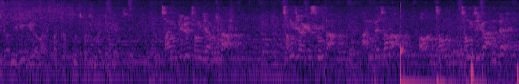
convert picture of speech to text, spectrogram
이런 일이 일어날 것 같은 소식을 들렸지. 장비를 정지합니다. 정지하겠습니다. 안 되잖아. 어, 정, 정지가 안 돼.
